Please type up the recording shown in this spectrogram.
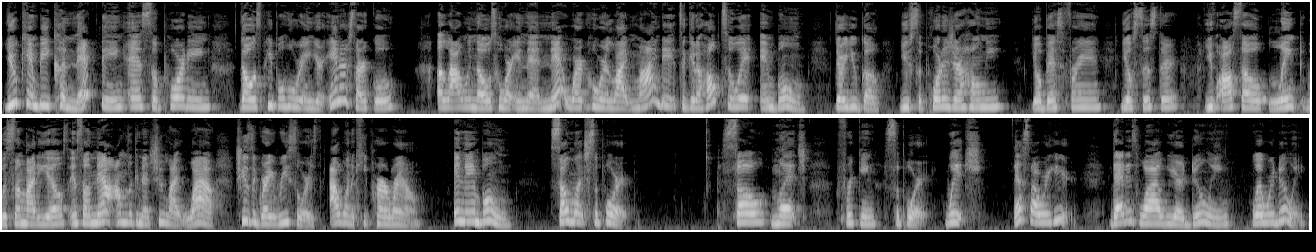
you can be connecting and supporting those people who are in your inner circle, allowing those who are in that network who are like minded to get a hope to it, and boom, there you go. You supported your homie, your best friend, your sister. You've also linked with somebody else. And so now I'm looking at you like, wow, she's a great resource. I want to keep her around. And then boom, so much support so much freaking support, which that's why we're here. That is why we are doing what we're doing.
